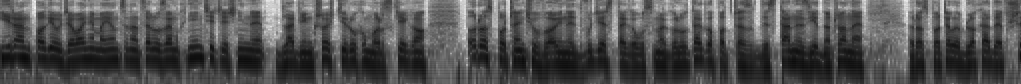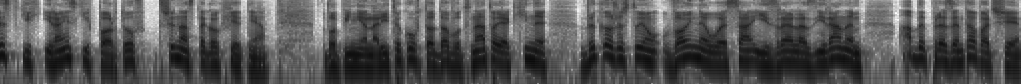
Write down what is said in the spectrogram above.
Iran podjął działania mające na celu zamknięcie cieśniny dla większości ruchu morskiego po rozpoczęciu wojny 28 lutego, podczas gdy Stany Zjednoczone rozpoczęły blokadę wszystkich irańskich portów 13 kwietnia. W opinii analityków to dowód na to, jak Chiny wykorzystują wojnę USA i Izraela z Iranem, aby prezentować się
